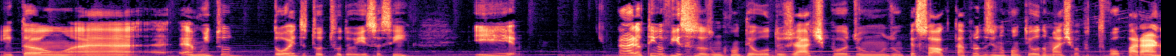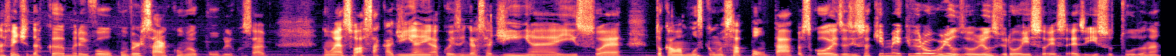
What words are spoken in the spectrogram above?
Então, é, é muito doido tudo isso, assim. E Cara, eu tenho visto um conteúdo já, tipo, de um, de um pessoal que tá produzindo conteúdo mais, tipo, vou parar na frente da câmera e vou conversar com o meu público, sabe? Não é só a sacadinha, a coisa engraçadinha, é isso, é tocar uma música começar a apontar pras coisas. Isso aqui meio que virou Reels, o Reels virou isso, isso, isso tudo, né?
